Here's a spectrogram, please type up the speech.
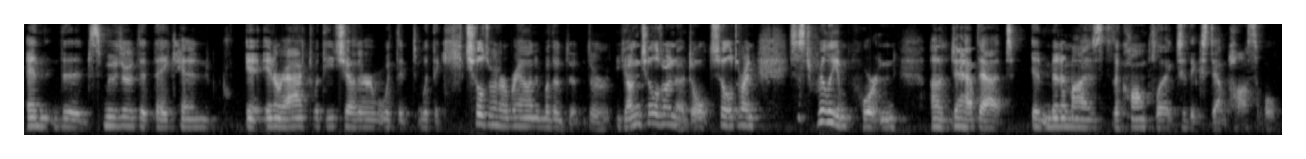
and the smoother that they can I- interact with each other with the with the children around and whether they're young children adult children it's just really important uh, to have that it minimize the conflict to the extent possible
